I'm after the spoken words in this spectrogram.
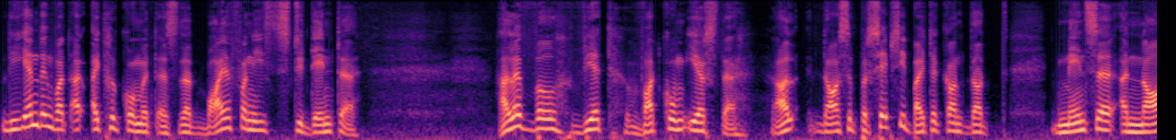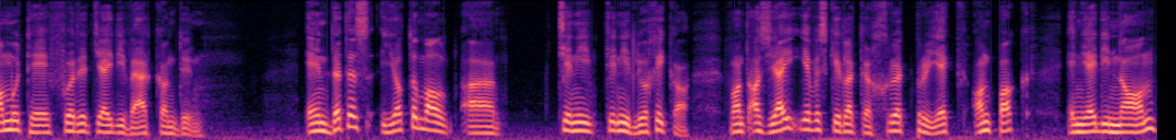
die een ding wat uitgekom het is dat baie van die studente hulle wil weet wat kom eerste. Daar's 'n persepsie buitekant dat mense 'n naam moet hê voordat jy die werk kan doen. En dit is heeltemal uh teen die teen die logika, want as jy ewe skielik 'n groot projek aanpak en jy die naam,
